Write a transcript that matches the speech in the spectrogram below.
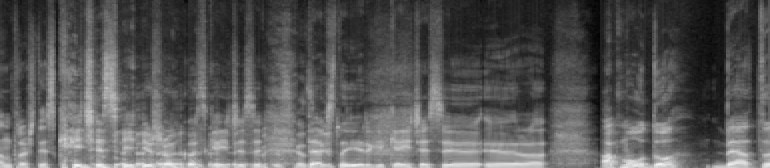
antraštės keičiasi, išrankos keičiasi, tekstai irgi keičiasi ir apmaudu. Bet e,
